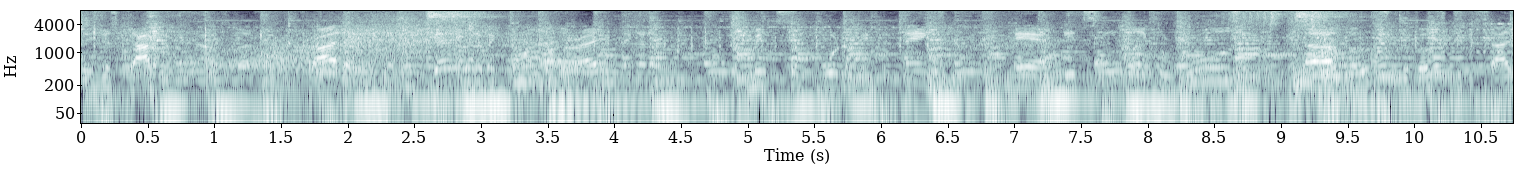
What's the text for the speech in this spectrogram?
They just got them announced last Friday. They gotta make rules, all right? They gotta mix some order votes, to decide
